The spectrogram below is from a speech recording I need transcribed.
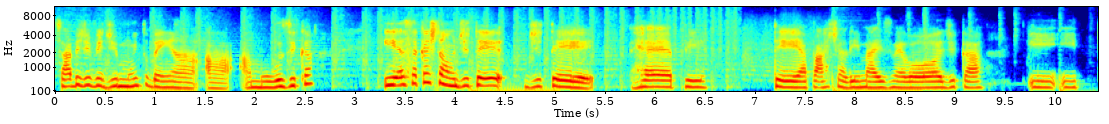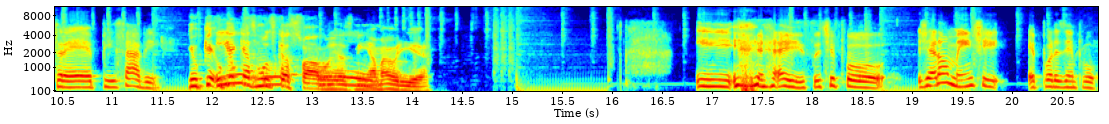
sabe dividir muito bem a, a, a, música. E essa questão de ter, de ter rap, ter a parte ali mais melódica e, e trap, sabe? E o que, e o que, o, que as músicas falam, o, Yasmin, a maioria? E é isso, tipo, geralmente, é, por exemplo,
